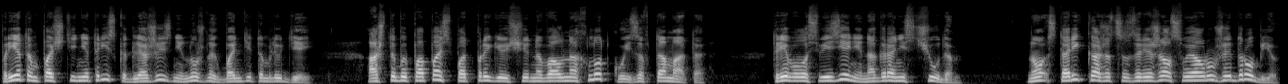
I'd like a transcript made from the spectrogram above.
При этом почти нет риска для жизни нужных бандитам людей. А чтобы попасть в подпрыгивающую на волнах лодку из автомата, требовалось везение на грани с чудом. Но старик, кажется, заряжал свое оружие дробью.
